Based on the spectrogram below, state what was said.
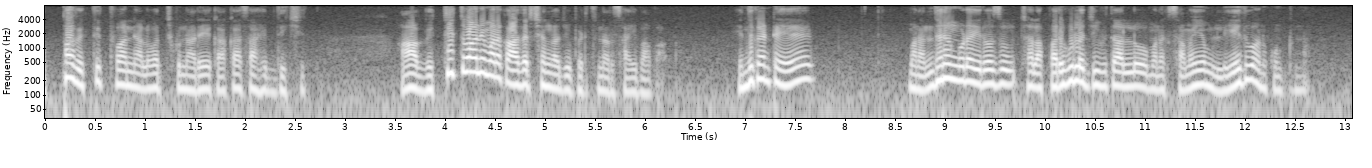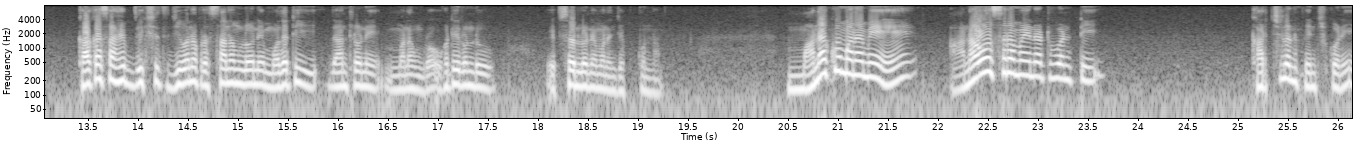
గొప్ప వ్యక్తిత్వాన్ని అలవర్చుకున్నారే కాకాసాహెబ్ దీక్షిత్. ఆ వ్యక్తిత్వాన్ని మనకు ఆదర్శంగా చూపెడుతున్నారు సాయిబాబా. ఎందుకంటే మనందరం కూడా ఈరోజు చాలా పరుగుల జీవితాల్లో మనకు సమయం లేదు అనుకుంటున్నాం. కాకాసాహెబ్ దీక్షిత్ జీవన ప్రస్థానంలోనే మొదటి దాంట్లోనే మనం ఒకటి రెండు ఎపిసోడ్లోనే మనం చెప్పుకున్నాం. మనకు మనమే అనవసరమైనటువంటి ఖర్చులను పెంచుకొని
